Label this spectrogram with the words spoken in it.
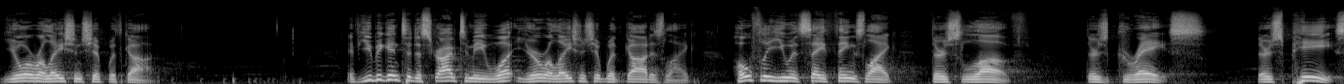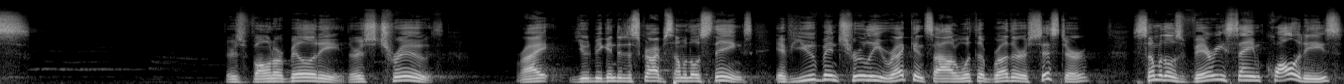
your relationship with God. if you begin to describe to me what your relationship with God is like, hopefully you would say things like, there's love, there's grace, there's peace, there's vulnerability, there's truth, right? You'd begin to describe some of those things. If you've been truly reconciled with a brother or sister, some of those very same qualities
